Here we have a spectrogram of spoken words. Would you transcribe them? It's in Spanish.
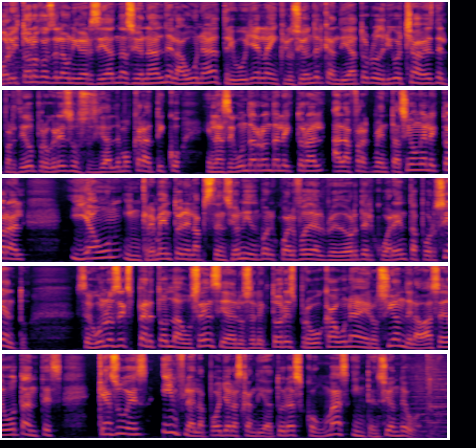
Politólogos de la Universidad Nacional de la UNA atribuyen la inclusión del candidato Rodrigo Chávez del Partido Progreso Social Democrático en la segunda ronda electoral a la fragmentación electoral y a un incremento en el abstencionismo, el cual fue de alrededor del 40%. Según los expertos, la ausencia de los electores provoca una erosión de la base de votantes que a su vez infla el apoyo a las candidaturas con más intención de voto.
